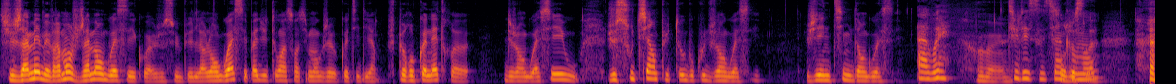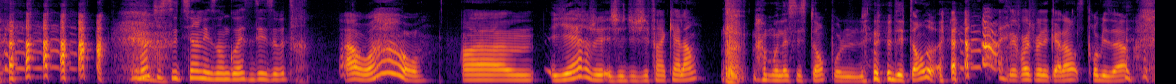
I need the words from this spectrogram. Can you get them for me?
je suis jamais, mais vraiment jamais angoissée quoi. Je suis l'angoisse, c'est pas du tout un sentiment que j'ai au quotidien. Je peux reconnaître euh, des gens angoissés ou je soutiens plutôt beaucoup de gens angoissés. J'ai une team d'angoissés. Ah ouais? Ouais. Tu les soutiens comment? Comment tu soutiens les angoisses des autres? Ah waouh Euh, Hier, j'ai fait un câlin à mon assistant pour le, le détendre. Des fois, je fais des câlins, c'est trop bizarre. Parce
